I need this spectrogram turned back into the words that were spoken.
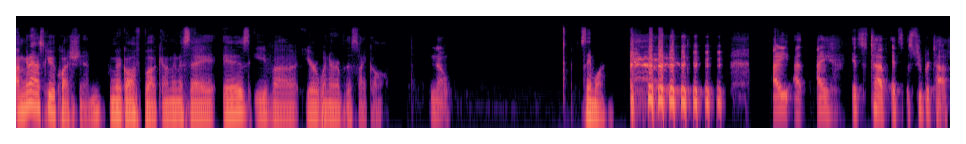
I'm going to ask you a question. I'm going to go off book and I'm going to say, is Eva your winner of the cycle? No. Say more. I, I I it's tough. It's super tough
